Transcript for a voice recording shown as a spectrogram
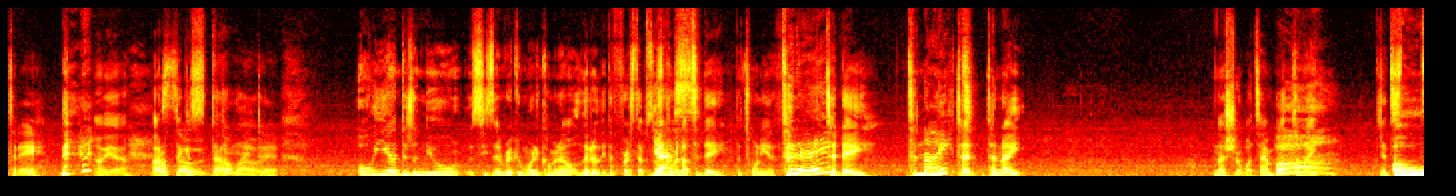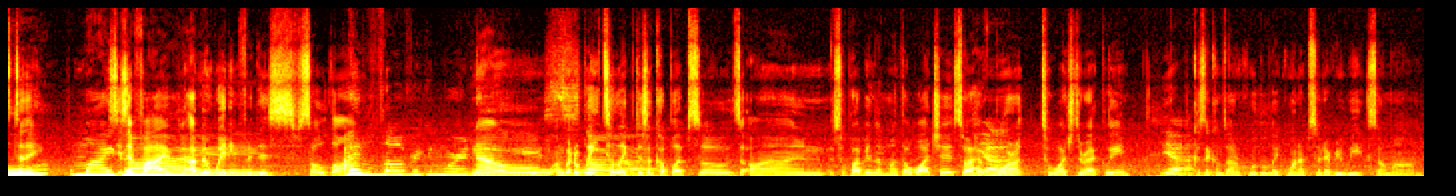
today. oh yeah, I don't think it's that don't loud. mind it. Oh yeah, there's a new season of Rick and Morty coming out. Literally, the first episode coming out today, the twentieth. Today? Today, Tonight? T- tonight. Not sure what time, but tonight. It's, oh today. my Season five. I've been waiting for this so long. I love Rick and Morty. now I'm gonna wait till like there's a Stop. couple episodes on. So probably in the month I'll watch it. So I have Yeah. more to watch directly Yeah. because it comes out on Hulu like one episode every week. So I'm um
